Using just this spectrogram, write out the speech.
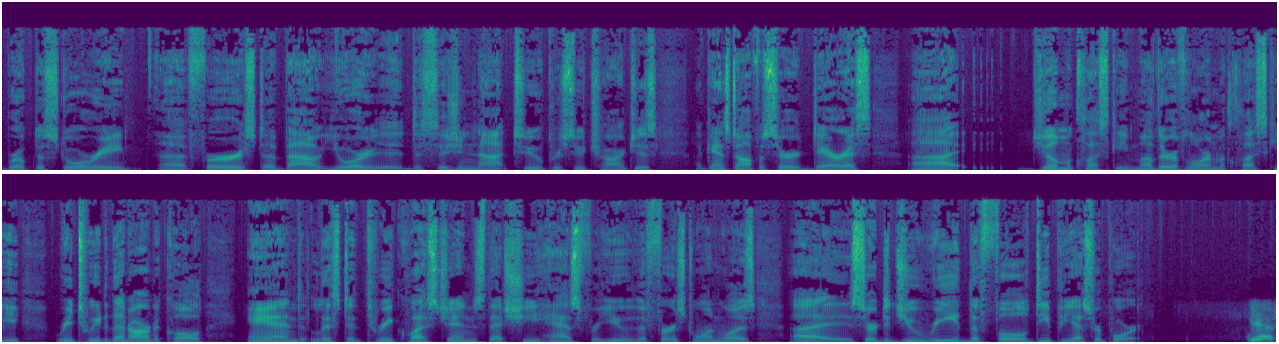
broke the story first about your decision not to pursue charges against Officer Deras. Jill McCluskey, mother of Lauren McCluskey, retweeted that article and listed three questions that she has for you. The first one was, uh, "Sir, did you read the full DPS report?" Yes.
